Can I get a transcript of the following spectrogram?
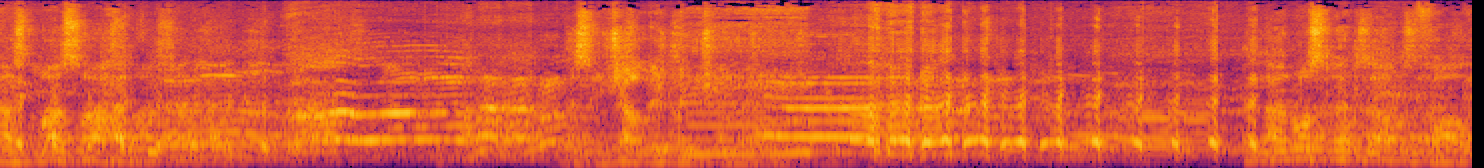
اكو ناس ما صاحت. بس إن شاء الله يكون شيء. الآن وصلت لابو فاضل.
